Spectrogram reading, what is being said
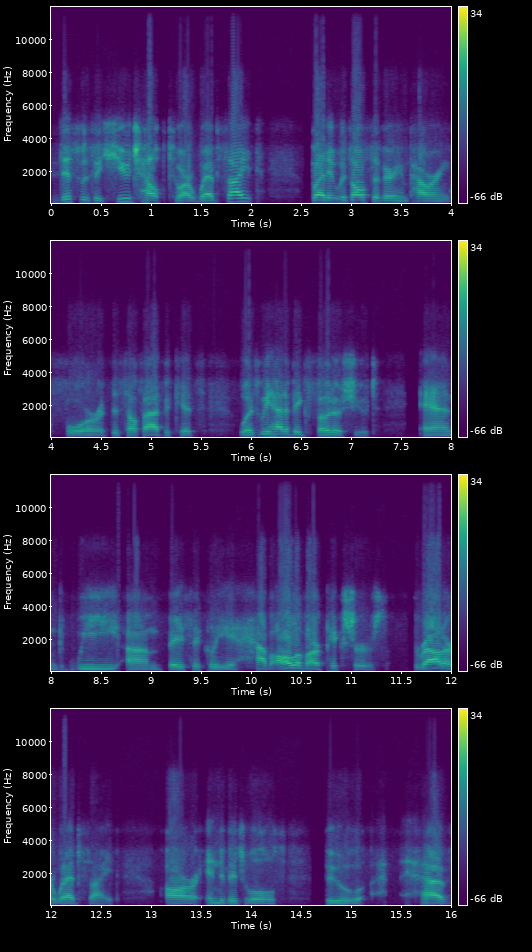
this was a huge help to our website but it was also very empowering for the self-advocates was we had a big photo shoot and we um, basically have all of our pictures throughout our website are individuals who have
